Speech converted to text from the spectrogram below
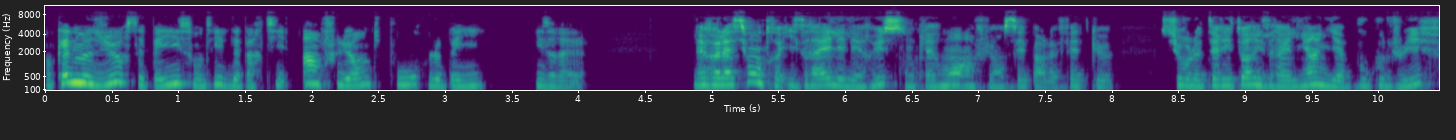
Dans quelle mesure ces pays sont-ils des parties influentes pour le pays Israël? Les relations entre Israël et les Russes sont clairement influencées par le fait que sur le territoire israélien, il y a beaucoup de juifs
